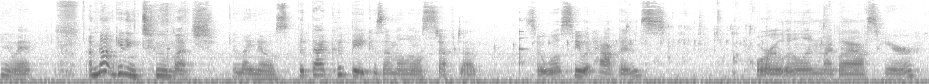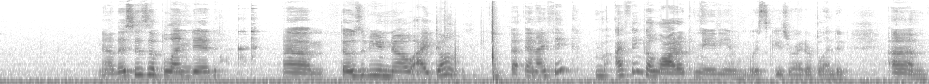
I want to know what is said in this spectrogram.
anyway, I'm not getting too much in my nose, but that could be because I'm a little stuffed up. So we'll see what happens. Pour a little in my glass here. Now this is a blended. Um, those of you know I don't, and I think I think a lot of Canadian whiskeys right are blended. Um,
